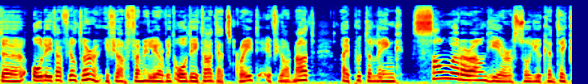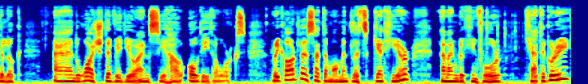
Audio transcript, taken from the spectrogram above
The OData filter, if you are familiar with OData, that's great. If you are not, I put the link somewhere around here so you can take a look and watch the video and see how OData works. Regardless, at the moment, let's get here and I'm looking for category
